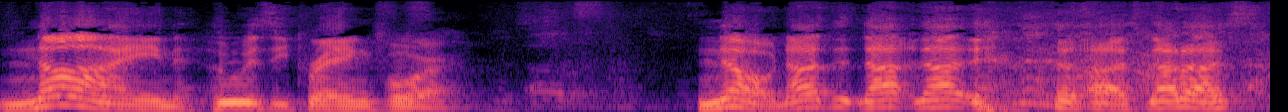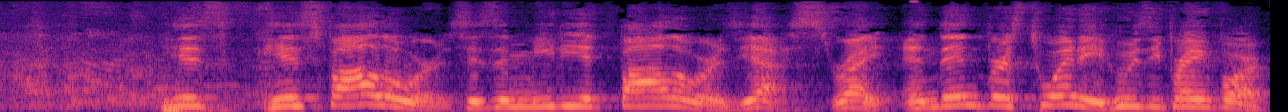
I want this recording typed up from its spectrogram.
9, who is he praying for? No, not not not us, not us his his followers, his immediate followers. Yes, right. And then verse 20, who is he praying for?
